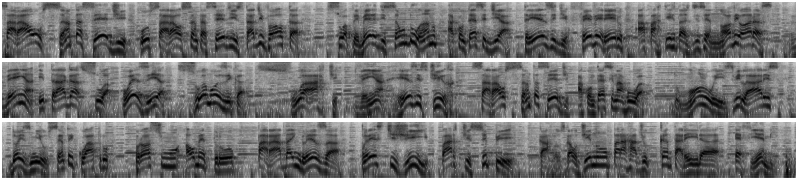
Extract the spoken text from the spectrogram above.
Sarau Santa Sede. O Sarau Santa Sede está de volta. Sua primeira edição do ano acontece dia 13 de fevereiro, a partir das 19 horas. Venha e traga sua poesia, sua música, sua arte. Venha resistir. Sarau Santa Sede acontece na rua Dumont Luiz Vilares, 2104, próximo ao metrô Parada Inglesa. Prestigie, participe. Carlos Galdino para a Rádio Cantareira FM.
